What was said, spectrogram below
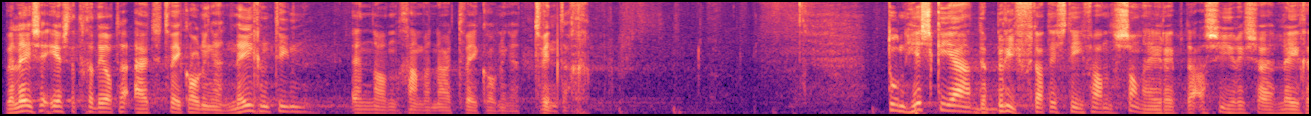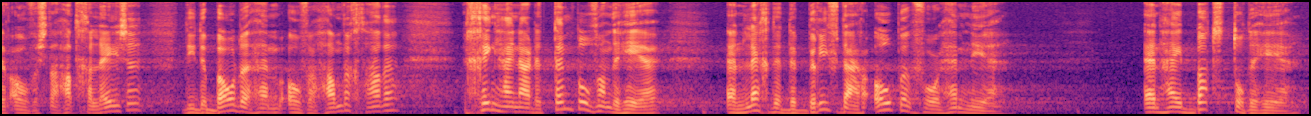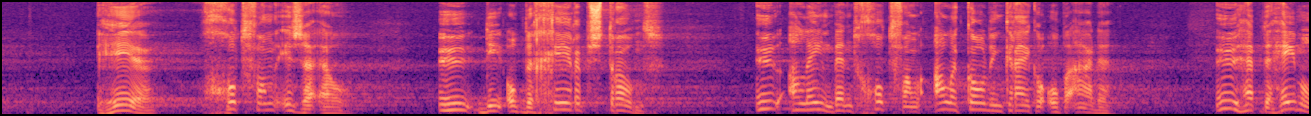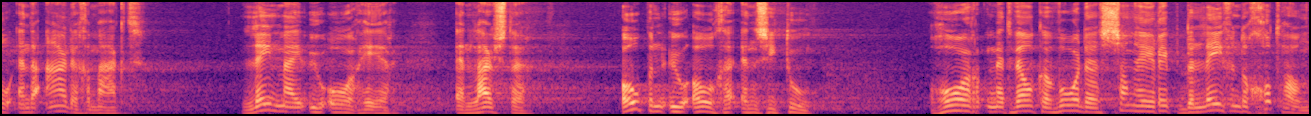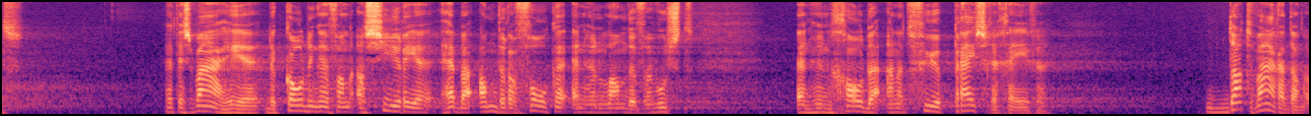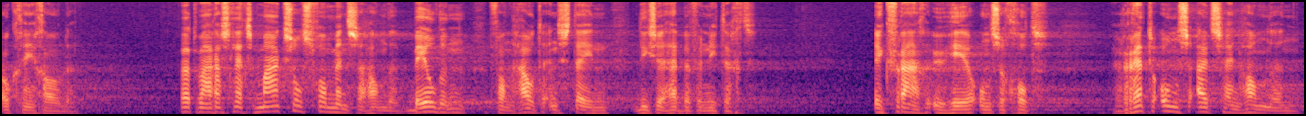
We lezen eerst het gedeelte uit 2 Koningen 19 en dan gaan we naar 2 Koningen 20. Toen Hiskia de brief, dat is die van Sanherib, de Assyrische legeroverste, had gelezen, die de bode hem overhandigd hadden, ging hij naar de tempel van de Heer en legde de brief daar open voor hem neer. En hij bad tot de Heer, Heer, God van Israël, u die op de Gerub stroomt, u alleen bent God van alle koninkrijken op aarde. U hebt de hemel en de aarde gemaakt. Leen mij uw oor, Heer, en luister. Open uw ogen en zie toe. Hoor met welke woorden Sanherib de levende God hoont. Het is waar, Heer, de koningen van Assyrië hebben andere volken en hun landen verwoest en hun goden aan het vuur prijsgegeven. Dat waren dan ook geen goden. Het waren slechts maaksels van mensenhanden, beelden van hout en steen die ze hebben vernietigd. Ik vraag u, Heer onze God, red ons uit zijn handen,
